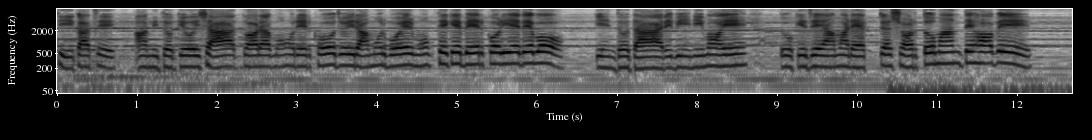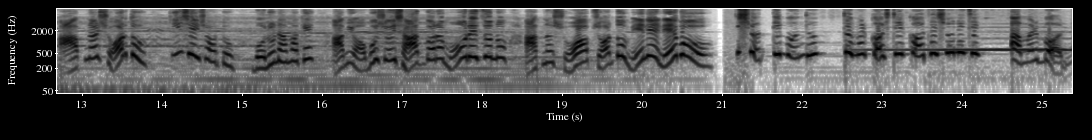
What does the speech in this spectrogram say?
ঠিক আছে আমি তোকে ওই সাত গড়া মোহরের খোঁজ ওই রামুর বইয়ের মুখ থেকে বের করিয়ে দেব। কিন্তু তার বিনিময়ে তোকে যে আমার একটা শর্ত মানতে হবে। আপনার শর্ত? কি সেই শর্ত? বলুন আমাকে আমি অবশ্যই সাত গড়া মোহরের জন্য আপনার সব শর্ত মেনে নেব। সত্যি বন্ধু তোমার কষ্টের কথা শুনেছি। আমার বড্ড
